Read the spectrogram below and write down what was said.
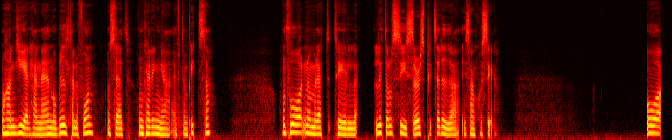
Och han ger henne en mobiltelefon och säger att hon kan ringa efter en pizza. Hon får numret till Little Caesars pizzeria i San Jose. Och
